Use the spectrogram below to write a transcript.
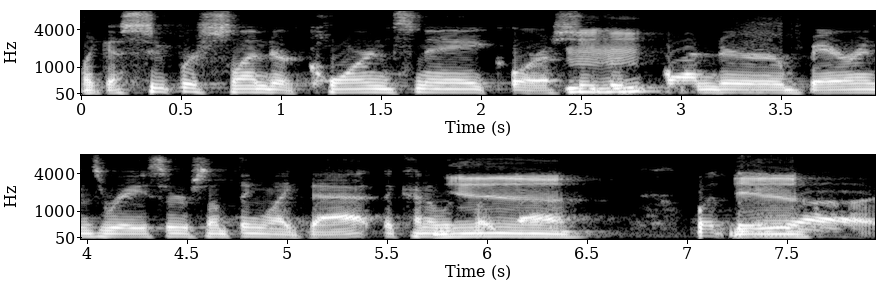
like a super slender corn snake or a super Mhm. slender Baron's racer, or something like that. That kind of look like that. But they, Yeah. uh,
